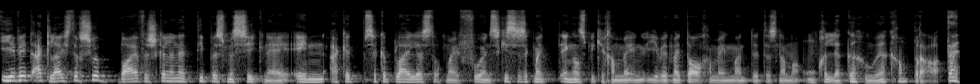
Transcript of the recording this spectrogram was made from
Jy weet ek luister so baie verskillende tipes musiek nê nee, en ek het sulke playlist op my foon. Skus as ek my Engels bietjie gaan meng, jy weet my taal gaan meng, want dit is nou maar ongelukkig hoe ek gaan praat.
